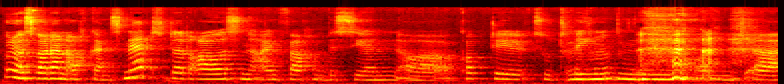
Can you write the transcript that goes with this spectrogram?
genau, es war dann auch ganz nett da draußen, einfach ein bisschen äh, Cocktail zu trinken. Mhm. und äh,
